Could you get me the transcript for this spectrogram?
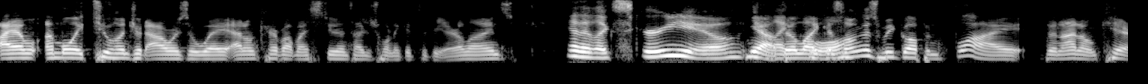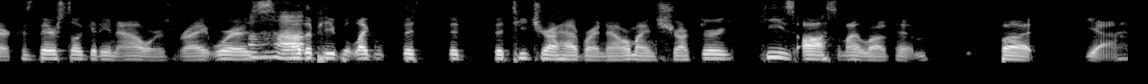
I am, I'm only 200 hours away. I don't care about my students. I just want to get to the airlines. yeah, they're like, screw you. Yeah, you're they're like, as long as we go up and fly, then I don't care because they're still getting hours, right? Whereas Uh-huh. other people, like the, the the teacher I have right now, or my instructor, he's awesome. I love him, but yeah.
